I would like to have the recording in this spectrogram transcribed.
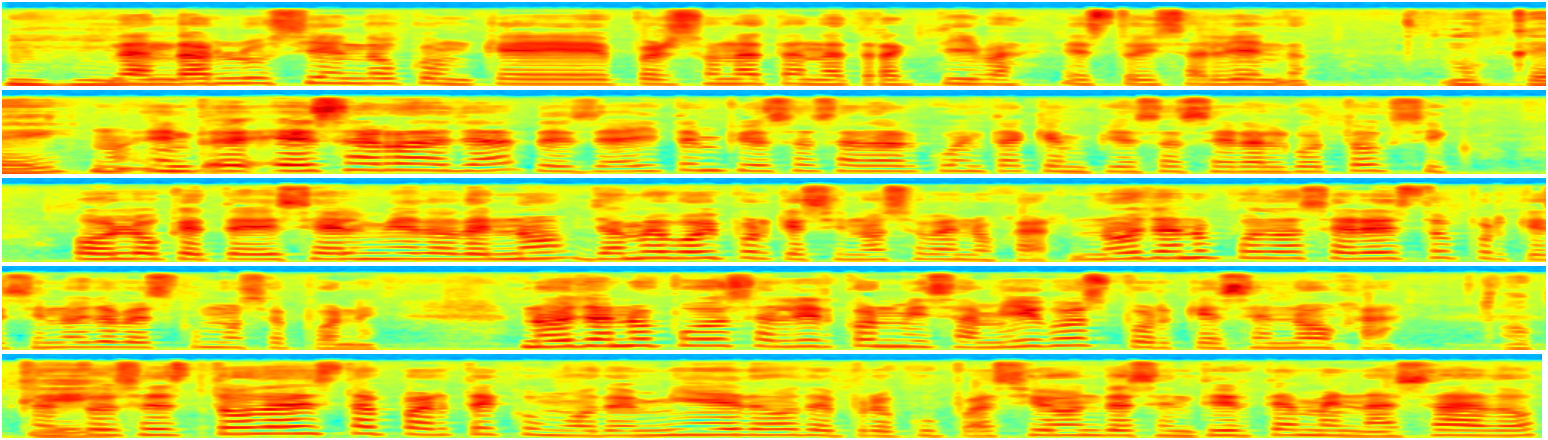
De andar luciendo con qué persona tan atractiva estoy saliendo. Ok. esa raya, desde ahí te empiezas a dar cuenta que empieza a ser algo tóxico. O lo que te decía el miedo de no, ya me voy porque si no se va a enojar. No, ya no puedo hacer esto porque si no ya ves cómo se pone. No, ya no puedo salir con mis amigos porque se enoja. Entonces, toda esta parte como de miedo, de preocupación, de sentirte amenazado,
